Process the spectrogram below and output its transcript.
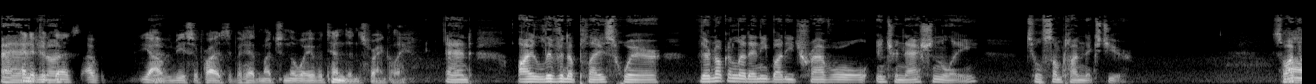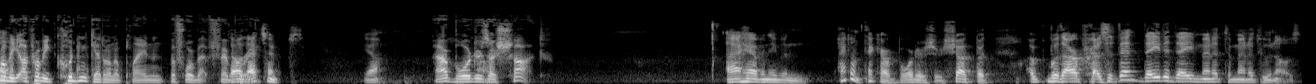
And, and if it know, does, I would, yeah, yeah, I would be surprised if it had much in the way of attendance, frankly. And I live in a place where they're not going to let anybody travel internationally till sometime next year. So uh, I probably, I probably couldn't get on a plane before about February. Oh, that's interesting. Yeah. Our borders uh, are shut. I haven't even, I don't think our borders are shut, but uh, with our president, day to day, minute to minute, who knows?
